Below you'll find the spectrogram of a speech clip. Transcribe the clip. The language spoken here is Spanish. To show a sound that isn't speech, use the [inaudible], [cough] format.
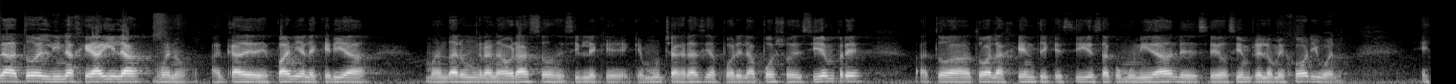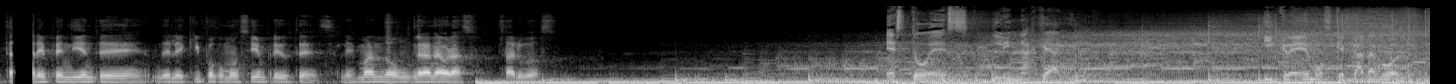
Hola a todo el linaje Águila. Bueno, acá desde España les quería mandar un gran abrazo, decirle que, muchas gracias por el apoyo de siempre. A toda, toda la gente que sigue esa comunidad, les deseo siempre lo mejor y bueno, estaré pendiente de- del equipo como siempre de ustedes. Les mando un gran abrazo. Saludos. Esto es Linaje Águila. Y creemos que cada gol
